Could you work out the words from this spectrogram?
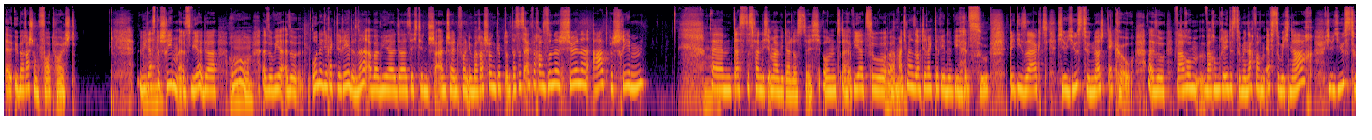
äh, Überraschung vortäuscht. Wie das beschrieben ist, wie er da, oh, also wie er, also ohne direkte Rede, ne, aber wie er da sich den Sch- Anschein von Überraschung gibt. Und das ist einfach auf so eine schöne Art beschrieben. Ähm, das, das fand ich immer wieder lustig. Und äh, wie er zu, äh, manchmal ist es auch direkte Rede, wie er zu Biddy sagt, you used to not echo. Also warum, warum redest du mir nach? Warum äffst du mich nach? You used to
